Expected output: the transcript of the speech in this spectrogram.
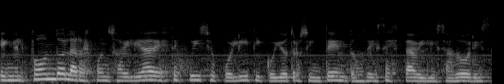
En el fondo, la responsabilidad de este juicio político y otros intentos desestabilizadores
